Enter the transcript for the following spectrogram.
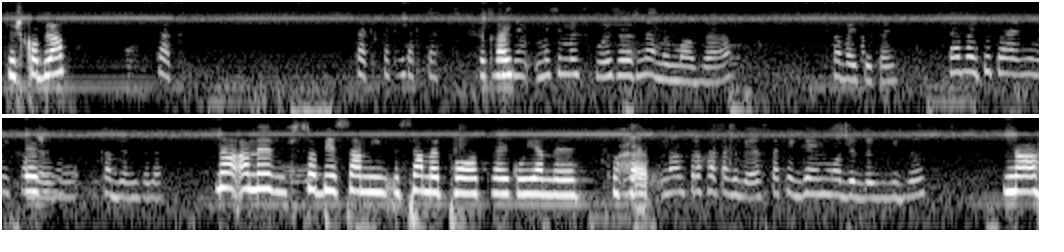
Chcesz kobla? Tak. Tak, tak, tak, tak. Czekaj. Właśnie, my się już żegnamy może. Stawaj tutaj. Stawaj tutaj, nie mi kablem, kablem żeby. No a my w sobie sami, same potegujemy trochę. No trochę tak wiesz, takie game mody bez widzów. No.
